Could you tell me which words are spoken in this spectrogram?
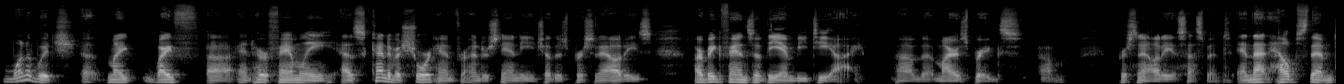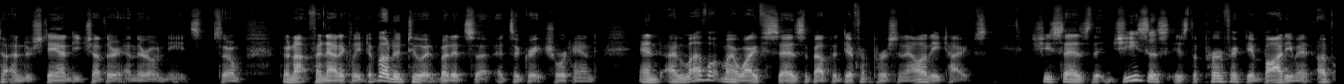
one of which uh, my wife uh, and her family, as kind of a shorthand for understanding each other's personalities, are big fans of the MBTI, uh, the Myers Briggs um, personality assessment. And that helps them to understand each other and their own needs. So they're not fanatically devoted to it, but it's a, it's a great shorthand. And I love what my wife says about the different personality types. She says that Jesus is the perfect embodiment of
